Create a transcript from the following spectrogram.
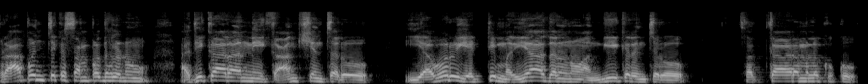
ప్రాపంచిక సంపదలను అధికారాన్ని కాంక్షించరో ఎవరు ఎట్టి మర్యాదలను అంగీకరించరో. సత్కారములకు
